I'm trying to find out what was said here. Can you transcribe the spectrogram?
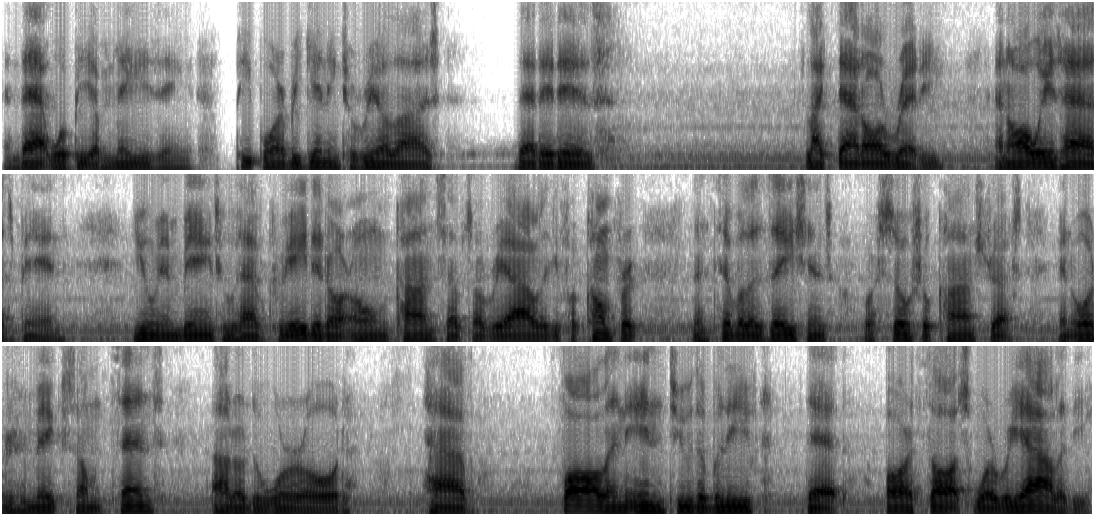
And that will be amazing people are beginning to realize that it is like that already and always has been. Human beings who have created our own concepts of reality for comfort and civilizations or social constructs in order to make some sense out of the world have fallen into the belief that our thoughts were reality.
